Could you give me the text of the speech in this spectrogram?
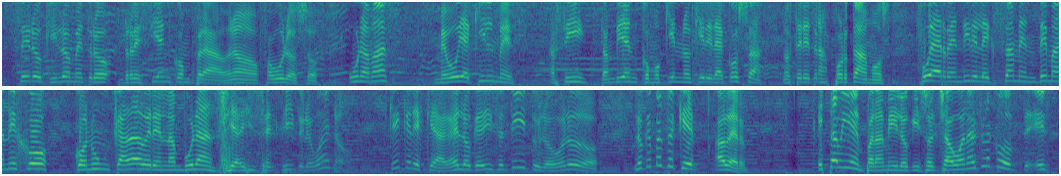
cero kilómetro recién comprado. No, fabuloso. Una más, me voy a Quilmes. Así, también como quien no quiere la cosa, nos teletransportamos. Fue a rendir el examen de manejo con un cadáver en la ambulancia, dice el título. Bueno, ¿Qué querés que haga? Es lo que dice el título, boludo. Lo que pasa es que, a ver, está bien para mí lo que hizo el chabón. El flaco es,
